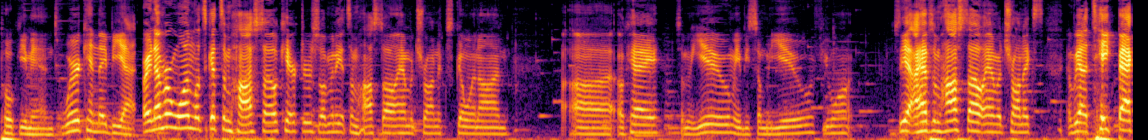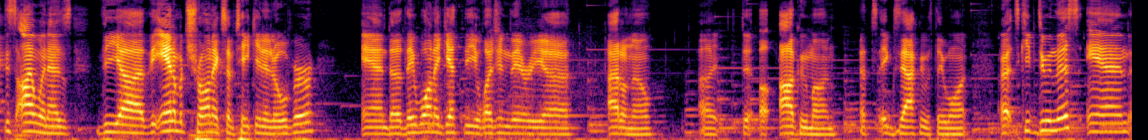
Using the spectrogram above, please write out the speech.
Pokemons. Where can they be at? All right, number one, let's get some hostile characters. So I'm gonna get some hostile animatronics going on. Uh, okay, some of you, maybe some of you if you want. So yeah, I have some hostile animatronics, and we gotta take back this island as the uh, the animatronics have taken it over, and uh, they want to get the legendary, uh, I don't know, uh, the uh, Agumon. That's exactly what they want. All right, let's keep doing this, and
